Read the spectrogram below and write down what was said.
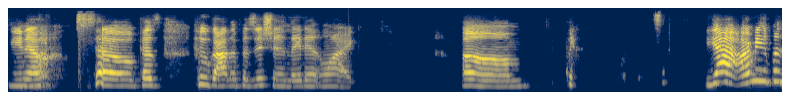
You know, mm-hmm. so because who got the position they didn't like. Um, yeah, I mean, but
